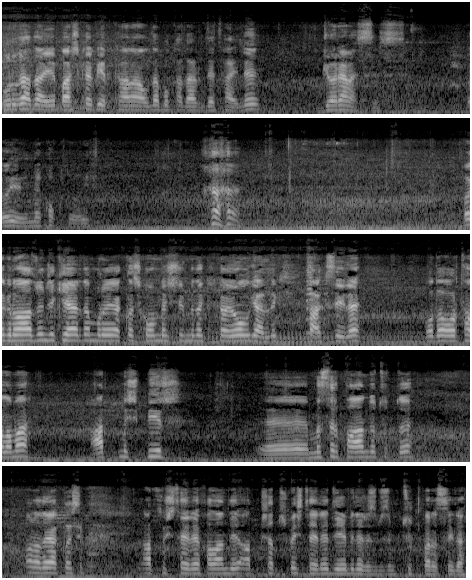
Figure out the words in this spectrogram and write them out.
Burgada'yı başka bir kanalda bu kadar detaylı göremezsiniz. Öyle ne koktu öyle. Bakın az önceki yerden buraya yaklaşık 15-20 dakika yol geldik taksiyle. O da ortalama 61 e, Mısır poundu tuttu. Ona da yaklaşık 60 TL falan diye 60-65 TL diyebiliriz bizim Türk parasıyla.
